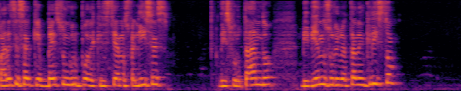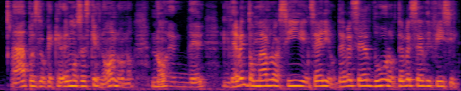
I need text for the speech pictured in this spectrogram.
parece ser que ves un grupo de cristianos felices, disfrutando, viviendo su libertad en Cristo. Ah, pues lo que queremos es que no, no, no, no, deben tomarlo así en serio, debe ser duro, debe ser difícil.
